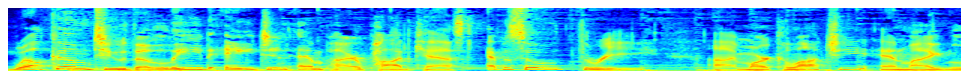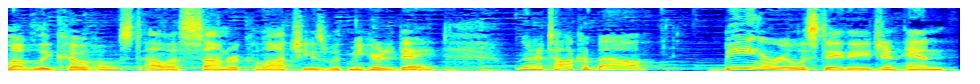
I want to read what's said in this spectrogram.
Welcome to the Lead Agent Empire Podcast, Episode 3. I'm Mark Kalachi, and my lovely co host, Alessandra Kalachi, is with me here today. We're going to talk about being a real estate agent and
